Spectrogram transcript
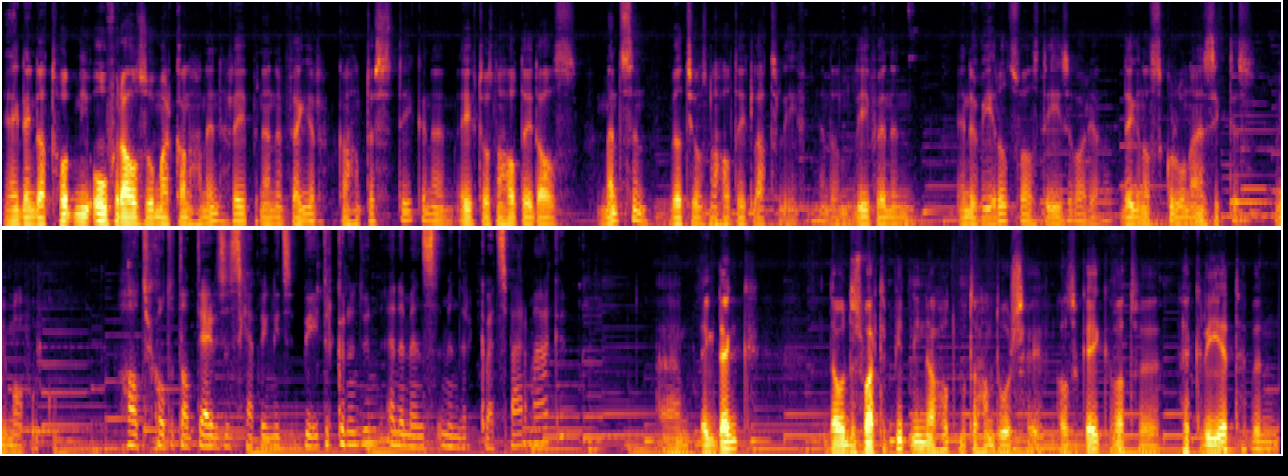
Ja, ik denk dat God niet overal zomaar kan gaan ingrijpen en een vinger kan gaan tussensteken. En hij heeft ons nog altijd als mensen wilt je ons nog altijd laten leven. En dan leven we in een, in een wereld zoals deze, waar ja, dingen als corona en ziektes eenmaal voorkomen. Had God het dan tijdens de schepping niet beter kunnen doen en de mens minder kwetsbaar maken? Ehm, ik denk dat we de Zwarte Piet niet naar God moeten gaan doorschuiven. Als we kijken wat we gecreëerd hebben,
